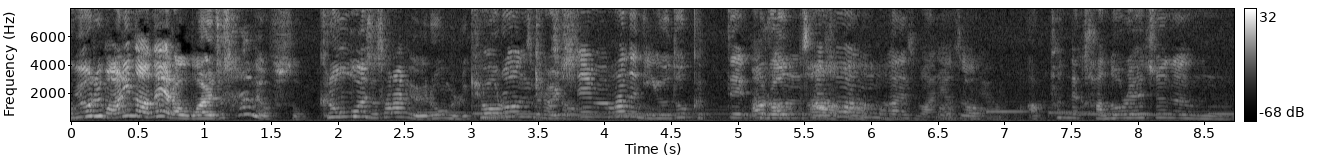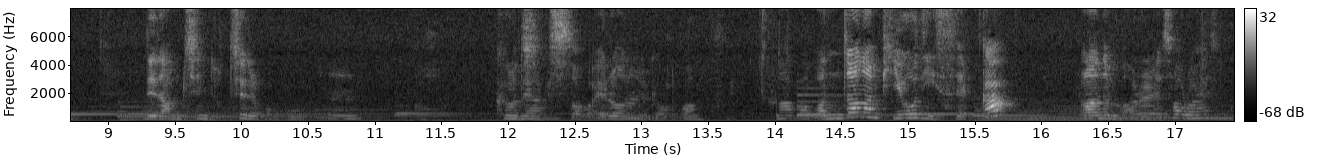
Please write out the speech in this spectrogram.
뭐 열이 많이 나네라고 말해줄 사람이 없어. 그런 거에서 사람이 외로움을 느끼는 결혼 거. 결심하는 이유도 그때 맞아. 그런 어, 사소한 어, 어. 공간에서 많이 맞아. 하잖아요. 아픈데 간호를 해주는 내 남친 여친을 보고 음. 결혼해야겠어 막 이런 음. 경우도 많고. 나가 완전한 비혼이 있을까? 라는 말을 서로 했었거든요.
